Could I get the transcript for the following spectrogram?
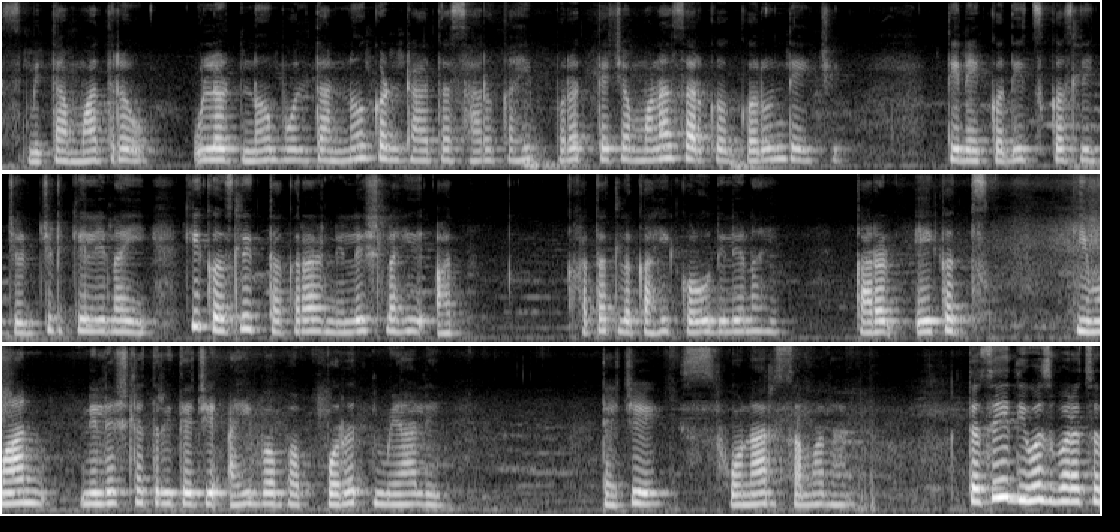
स्मिता मात्र उलट न बोलता न कंटाळता सारं काही परत त्याच्या मनासारखं करून द्यायची. तिने कधीच कसली चिडचिड केली नाही की कसली तक्रार निलेशलाही हात हातातलं काही कळू दिले नाही. कारण एकच किमान निलेशला तरी त्याचे आईबाबा परत मिळाले. त्याचे होणार समाधान. तसेही दिवसभराचा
